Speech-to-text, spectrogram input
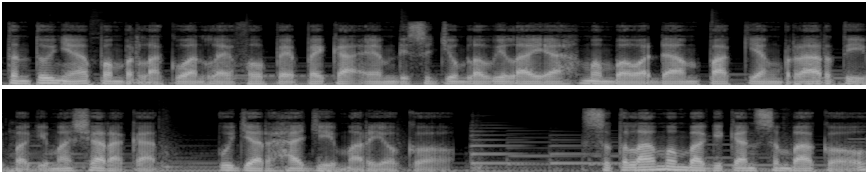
Tentunya pemberlakuan level PPKM di sejumlah wilayah membawa dampak yang berarti bagi masyarakat, ujar Haji Marioko. Setelah membagikan sembako,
